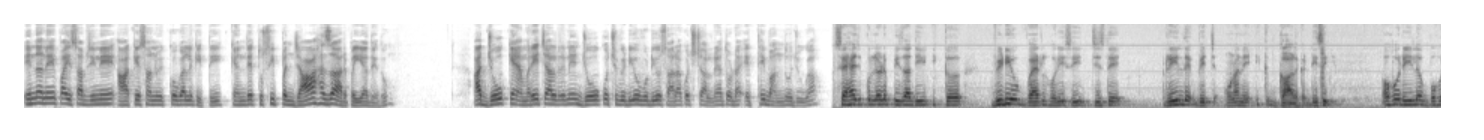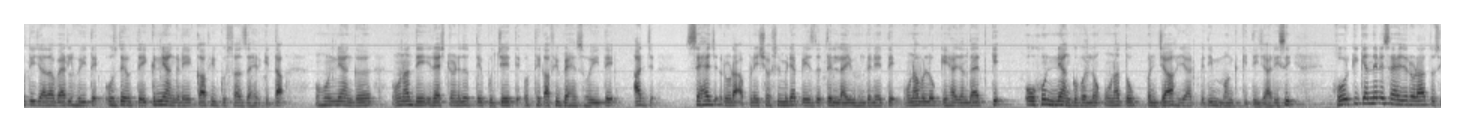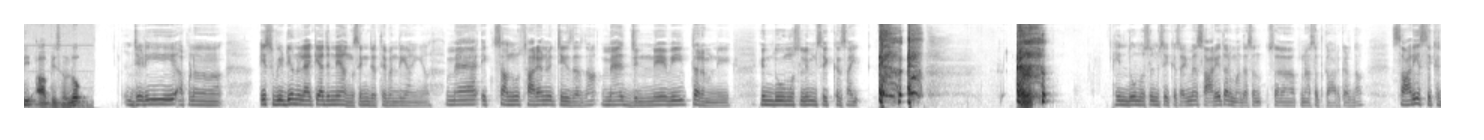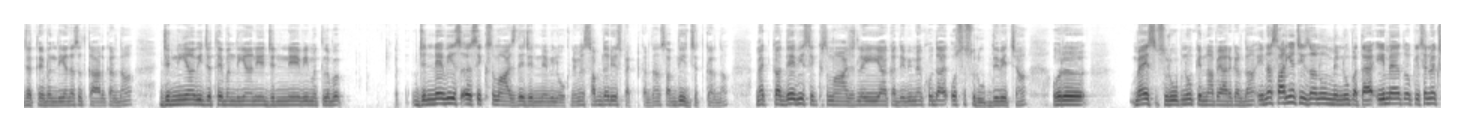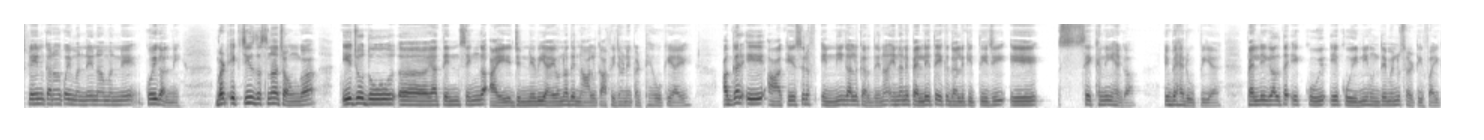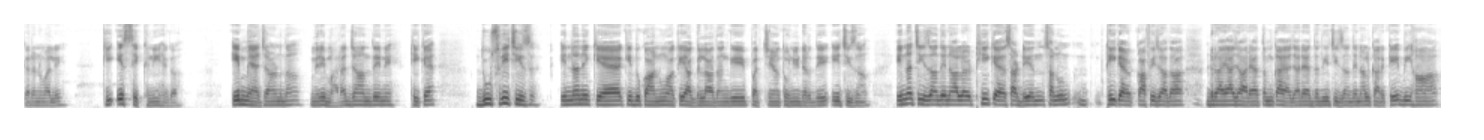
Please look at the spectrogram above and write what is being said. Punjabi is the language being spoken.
ਇਹਨਾਂ ਨੇ ਭਾਈ ਸਾਹਿਬ ਜੀ ਨੇ ਆ ਕੇ ਸਾਨੂੰ ਇੱਕੋ ਗੱਲ ਕੀਤੀ, ਕਹਿੰਦੇ ਤੁਸੀਂ 50000 ਰੁਪਈਆ ਦੇ ਦਿਓ। ਅੱਜ ਜੋ ਕੈਮਰੇ ਚੱਲ ਰਹੇ ਨੇ, ਜੋ ਕੁਝ ਵੀਡੀਓ ਵੀਡੀਓ ਸਾਰਾ ਕੁਝ ਚੱਲ ਰਿਹਾ, ਤੁਹਾਡਾ ਇੱਥੇ ਹੀ ਬੰਦ ਹੋ ਜਾਊਗਾ। ਸਹਿਜ ਕੁੱਲੜ ਪੀਜ਼ਾ ਦੀ ਇੱਕ ਵੀਡੀਓ ਵਾਇਰਲ ਹੋ ਰਹੀ ਸੀ, ਜਿਸ ਦੇ ਰੀਲ ਦੇ ਵਿੱਚ ਉਹਨਾਂ ਨੇ ਇੱਕ ਗਾਲ ਕੱਢੀ ਸੀ। ਉਹ ਰੀਲ ਬਹੁਤ ਹੀ ਜ਼ਿਆਦਾ ਵਾਇਰਲ ਹੋਈ ਤੇ ਉਸ ਦੇ ਉੱਤੇ ਇੱਕ ਨਿਹੰਗ ਨੇ ਕਾਫੀ ਗੁੱਸਾ ਜ਼ਾਹਿਰ ਕੀਤਾ। ਉਹ ਨਿਹੰਗ ਉਹਨਾਂ ਦੇ ਰੈਸਟੋਰੈਂਟ ਦੇ ਉੱਤੇ ਪੁੱਜੇ ਤੇ ਉੱਥੇ ਕਾਫੀ ਬਹਿਸ ਹੋਈ ਤੇ ਅੱਜ ਸਹਿਜ ਅਰੋੜਾ ਆਪਣੇ ਸੋਸ਼ਲ ਮੀਡੀਆ ਪੇਜ ਦੇ ਉੱਤੇ ਲਾਈਵ ਹੁੰਦੇ ਨੇ ਤੇ ਉਹਨਾਂ ਵੱਲੋਂ ਕਿਹਾ ਜਾਂਦਾ ਹੈ ਕਿ ਉਹ ਨਿਹੰਗ ਵੱਲੋਂ ਉਹਨਾਂ ਤੋਂ 50000 ਰੁਪਏ ਦੀ ਮੰਗ ਕੀਤੀ ਜਾ ਰਹੀ ਸੀ। ਹੋਰ ਕੀ ਕਹਿੰਦੇ ਨੇ ਸਹਿਜ ਅਰੋੜਾ? ਤੁਸੀਂ ਆਪ ਹੀ ਸੁਣ ਲਓ। ਜਿਹੜੀ ਆਪਣਾ ਇਸ ਵੀਡੀਓ ਨੂੰ ਲੈ ਕੇ ਅੱਜ ਨਿਹੰਗ ਸਿੰਘ ਜਥੇਬੰਦੀਆਂ ਆਈਆਂ। ਮੈਂ ਇੱਕ ਸਾਨੂੰ ਸਾਰਿਆਂ ਨੂੰ ਇੱਕ ਚੀਜ਼ ਦੱਸਦਾ, ਮੈਂ ਜਿੰਨੇ ਵੀ ਧਰਮ ਨੇ, ਹਿੰਦੂ, ਮੁਸਲਿਮ, ਸਿੱਖ, ਈਸਾਈ ਹਿੰਦੂ, ਮੁਸਲਿਮ, ਸਿੱਖ, ਈਸਾਈ, ਮੈਂ ਸਾਰੇ ਧਰਮਾਂ ਦਾ ਸ- ਆਪਣਾ ਸਤਿਕਾਰ ਕਰਦਾ। ਸਾਰੀ ਸਿੱਖ ਜਥੇਬੰਦੀਆਂ ਦਾ ਸਤਿਕਾਰ ਕਰਦਾ। ਜਿੰਨੀਆਂ ਵੀ ਜਥੇਬੰਦੀਆਂ ਨੇ, ਜਿੰਨੇ ਵੀ ਮਤਲਬ, ਜਿੰਨੇ ਵੀ ਸ- ਸਿੱਖ ਸਮਾਜ ਦੇ ਜਿੰਨੇ ਵੀ ਲੋਕ ਨੇ, ਮੈਂ ਸਭ ਦਾ ਰਿਸਪੈਕਟ ਕਰਦਾ, ਸਭ ਦੀ ਇੱਜ਼ਤ ਕਰਦਾ। ਮੈਂ ਕਦੇ ਵੀ ਸਿੱਖ ਸਮਾਜ ਲਈ ਜਾਂ ਕਦੇ ਵੀ ਮੈਂ ਖੁਦ ਉਸ ਸਰੂਪ ਦੇ ਵਿੱਚ ਹਾਂ ਔਰ ਮੈਂ ਇਸ ਸਰੂਪ ਨੂੰ ਕਿੰਨਾ ਪਿਆਰ ਕਰਦਾ। ਇਹਨਾਂ ਸਾਰੀਆਂ ਚੀਜ਼ਾਂ ਨੂੰ ਮੈਨੂੰ ਪਤਾ ਹੈ। ਇਹ ਮੈਂ ਤਾਂ ਕਿਸੇ ਨੂੰ ਐਕਸਪਲੇਨ ਕਰਾਂ, ਕੋਈ ਮੰਨੇ ਨਾ ਮੰਨੇ, ਕੋਈ ਗੱਲ ਨਹੀਂ। ਬਟ ਇੱਕ ਚੀਜ਼ ਦੱਸਣਾ ਚਾਹੂੰਗਾ ਇਹ ਜੋ ਦੋ ਜਾਂ ਤਿੰਨ ਸਿੰਘ ਆਏ, ਜਿੰਨੇ ਵੀ ਆਏ, ਉਹਨਾਂ ਦੇ ਨਾਲ ਕਾਫੀ ਜਣੇ ਇਕੱਠੇ ਹੋ ਕੇ ਆਏ। ਅਗਰ ਇਹ ਆ ਕੇ ਸਿਰਫ ਇੰਨੀ ਗੱਲ ਕਰਦੇ ਨਾ, ਇਹਨਾਂ ਨੇ ਪਹਿਲੇ ਤੇ ਇੱਕ ਗੱਲ ਕੀਤੀ ਜੀ, ਇਹ ਸਿੱਖ ਨਹੀਂ ਹੈਗਾ, ਇਹ ਬਹਿਰੂਪੀ ਹੈ। ਪਹਿਲੀ ਗੱਲ ਤਾਂ ਇਹ ਕੋਈ ਇਹ ਕੋਈ ਨਹੀਂ ਹੁੰਦੇ ਮੈਨੂੰ ਸਰਟੀਫਾਈ ਕਰਨ ਵਾਲੇ ਕਿ ਇਹ ਸਿੱਖ ਨਹੀਂ ਹੈਗਾ। ਇਹ ਮੈਂ ਜਾਣਦਾ, ਮੇਰੇ ਮਹਾਰਾਜ ਜਾਣਦੇ ਨੇ, ਠੀਕ ਹੈ? ਦੂਸਰੀ ਚੀਜ਼, ਇਹਨਾਂ ਨੇ ਕਿਹਾ ਕਿ ਦੁਕਾਨ ਨੂੰ ਆ ਕੇ ਅੱਗ ਲਾ ਦਾਂਗੇ, ਪਰਚਿਆਂ ਤੋਂ ਨਹੀਂ ਡਰਦੇ, ਇਹ ਚੀਜ਼ਾਂ। ਇਹਨਾਂ ਚੀਜ਼ਾਂ ਦੇ ਨਾਲ ਠੀਕ ਹੈ ਸਾਡੇ ਸਾਨੂੰ ਠੀਕ ਹੈ, ਕਾਫੀ ਜ਼ਿਆਦਾ ਡਰਾਇਆ ਜਾ ਰਿਹਾ, ਧਮਕਾਇਆ ਜਾ ਰਿਹਾ ਇਦਾਂ ਦੀਆਂ ਚੀਜ਼ਾਂ ਦੇ ਨਾਲ ਕਰਕੇ ਵੀ ਹਾਂ,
